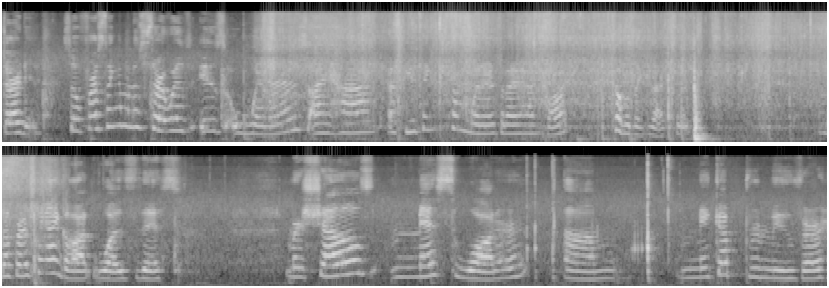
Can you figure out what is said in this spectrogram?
started. So first thing I'm going to start with is Winners. I have a few things from Winners that I have got. A couple things actually. The first thing I got was this Michelle's Miss Water um, makeup remover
